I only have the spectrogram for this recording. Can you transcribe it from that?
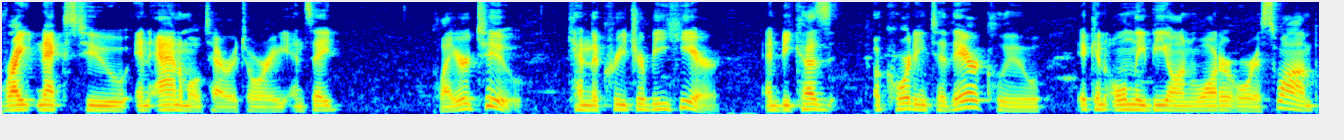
right next to an animal territory and say, player two, can the creature be here? And because, according to their clue, it can only be on water or a swamp,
